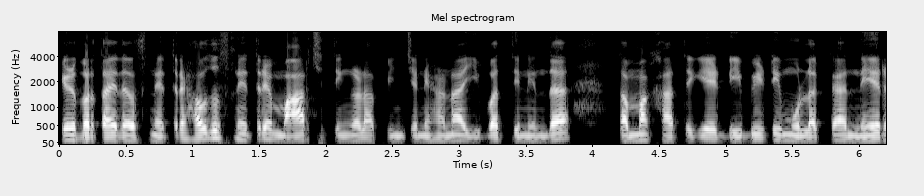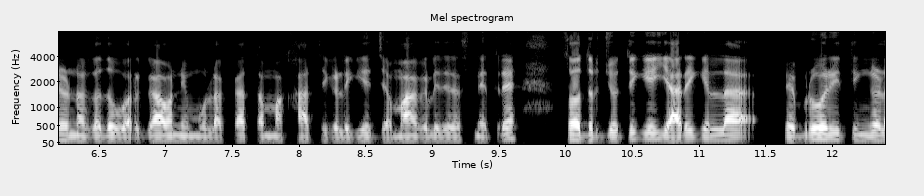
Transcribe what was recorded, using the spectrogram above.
ಕೇಳಿ ಬರ್ತಾ ಇದಾವೆ ಸ್ನೇಹಿತರೆ. ಹೌದು ಸ್ನೇಹಿತರೆ, ಮಾರ್ಚ್ ತಿಂಗಳ ಪಿಂಚಣಿ ಹಣ ಇವತ್ತಿನಿಂದ ತಮ್ಮ ಖಾತೆಗೆ ಡಿಬಿಟಿ ಮೂಲಕ, ನೇರ ನಗದು ವರ್ಗಾವಣೆ ಮೂಲಕ ತಮ್ಮ ಖಾತೆಗಳಿಗೆ ಜಮಾ ಆಗಲಿದೆ ಸ್ನೇಹಿತರೆ. ಸೊ ಜೊತೆಗೆ ಯಾರಿಗೆಲ್ಲ ಫೆಬ್ರವರಿ ತಿಂಗಳ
